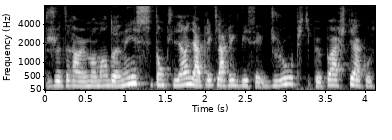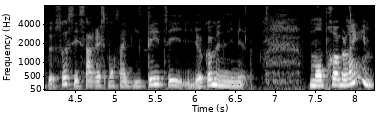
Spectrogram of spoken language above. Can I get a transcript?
Je veux dire, à un moment donné, si ton client il applique la règle des 7 jours puis qu'il peut pas acheter à cause de ça, c'est sa responsabilité, il y a comme une limite. Mon problème,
